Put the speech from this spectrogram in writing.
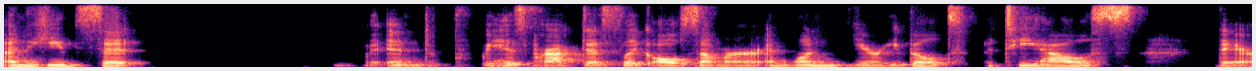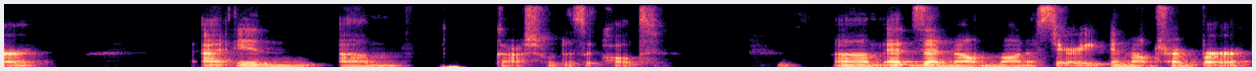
and he'd sit and his practice like all summer. And one year he built a tea house there uh, in, um, gosh, what is it called? um, at Zen Mountain Monastery in Mount Tremper.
